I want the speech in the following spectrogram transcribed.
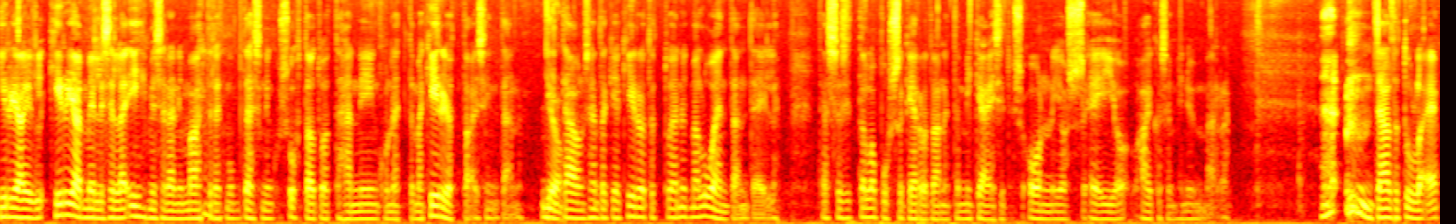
Kirja- kirjaimellisellä ihmisenä niin mä ajattelin, että mun pitäisi niin kuin suhtautua tähän niin kuin, että mä kirjoittaisin tämän. Niin Tämä on sen takia kirjoitettu ja nyt mä luen tämän teille. Tässä sitten lopussa kerrotaan, että mikä esitys on, jos ei ole aikaisemmin ymmärrä. Täältä tulee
